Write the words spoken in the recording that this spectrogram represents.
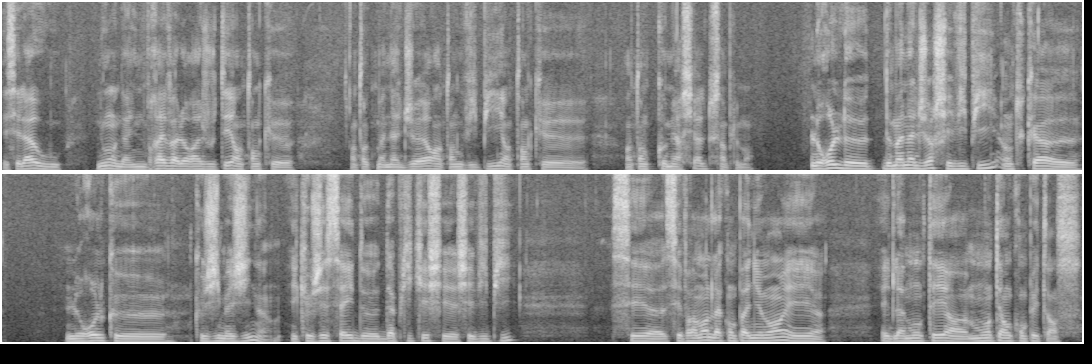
Et c'est là où nous, on a une vraie valeur ajoutée en tant que, en tant que manager, en tant que VP, en tant que, en tant que commercial, tout simplement. Le rôle de, manager chez VP, en tout cas, euh, le rôle que, que j'imagine et que j'essaye d'appliquer chez, chez VP, euh, c'est vraiment de l'accompagnement et, euh, et, de la montée en, montée en compétences.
